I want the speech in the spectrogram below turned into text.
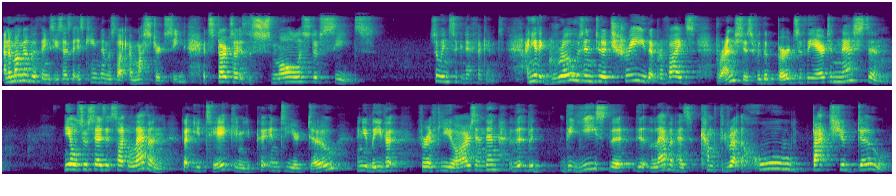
And among other things, he says that his kingdom is like a mustard seed. It starts out as the smallest of seeds so insignificant. And yet it grows into a tree that provides branches for the birds of the air to nest in. He also says it's like leaven that you take and you put into your dough and you leave it for a few hours, and then the, the, the yeast, the, the leaven has come throughout the whole batch of dough.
